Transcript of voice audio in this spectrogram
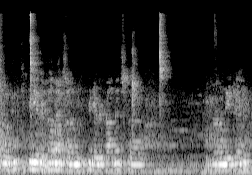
Okay, any other comments on, any other comments, uh, not on the agenda?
